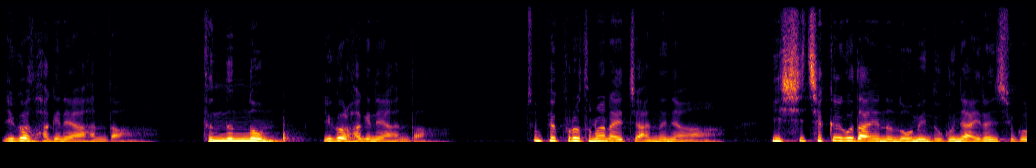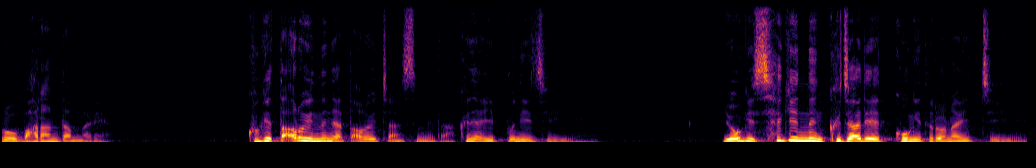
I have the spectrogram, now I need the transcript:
이걸 확인해야 한다. 듣는 놈 이걸 확인해야 한다. 좀 100% 드러나 있지 않느냐. 이 시체 끌고 다니는 놈이 누구냐 이런 식으로 말한단 말이에요. 그게 따로 있느냐 따로 있지 않습니다. 그냥 이뿐이지. 여기 색이 있는 그 자리에 공이 드러나 있지.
